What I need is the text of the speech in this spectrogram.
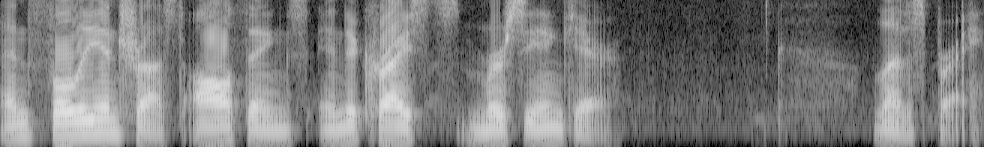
and fully entrust all things into Christ's mercy and care. Let us pray.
